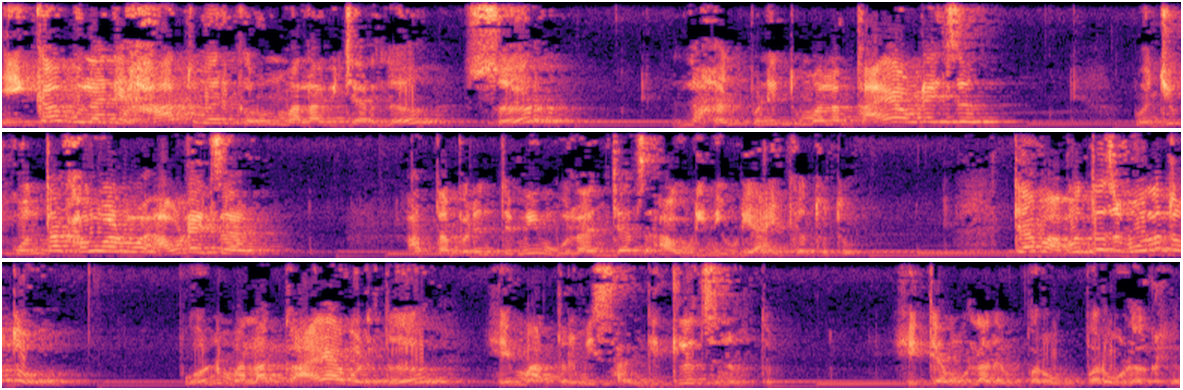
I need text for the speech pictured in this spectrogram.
एका मुलाने हात वर करून मला विचारलं सर लहानपणी तुम्हाला काय आवडायचं? म्हणजे कोणता खाऊ आवडायचा? आतापर्यंत मी मुलांच्याच आवडीनिवडी ऐकत होतो. त्याबाबतच बोलत होतो. पण मला काय आवडतं हे मात्र मी सांगितलंच नव्हतं. हे त्या मुलानं बरोबर ओळखलं.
